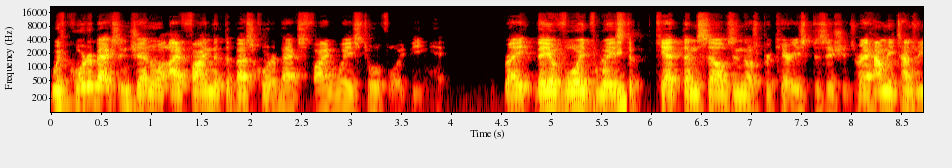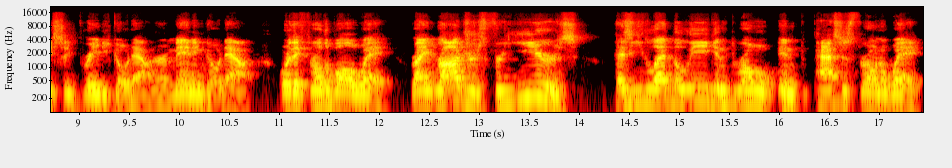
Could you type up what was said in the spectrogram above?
with quarterbacks in general, I find that the best quarterbacks find ways to avoid being hit right? They avoid ways to get themselves in those precarious positions, right? How many times we see Brady go down or a Manning go down, or they throw the ball away, right? Rodgers for years has he led the league in throw in passes thrown away,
